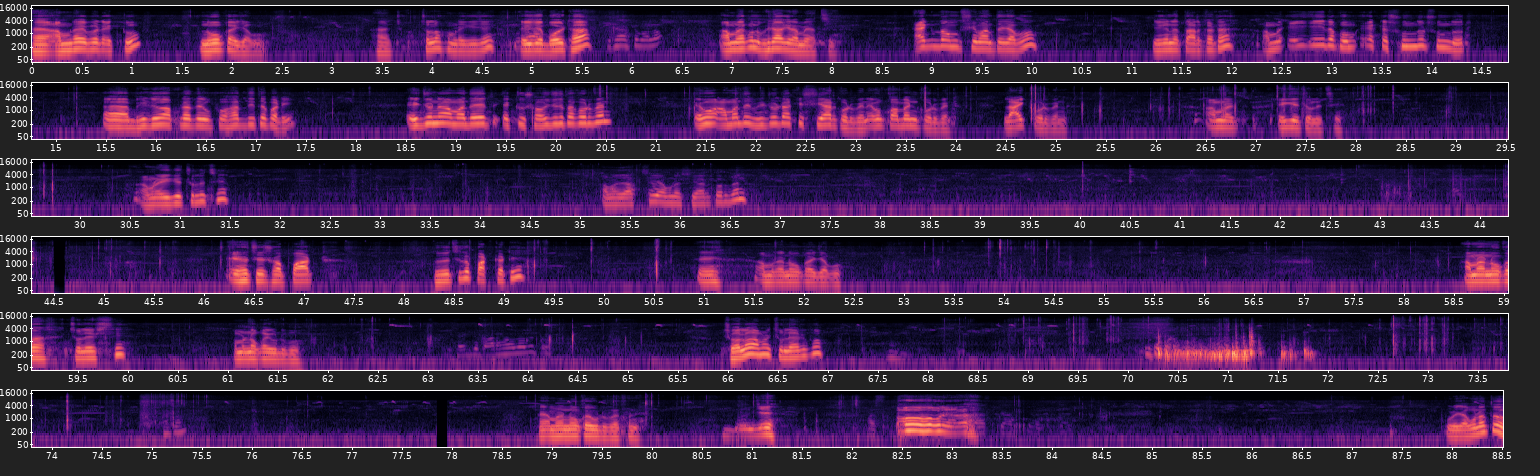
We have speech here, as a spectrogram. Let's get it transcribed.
হ্যাঁ আমরা এবার একটু নৌকায় যাব। হ্যাঁ চলো আমরা এগিয়ে যাই। এই যে বইটা আমরা এখন ভিড়া গ্রামে আছি। একদম সীমান্তে যাব, যেখানে তার কাটা। আমরা এই এইরকম একটা সুন্দর সুন্দর ভিডিও আপনাদের উপহার দিতে পারি। এই জন্য আমাদের একটু সহযোগিতা করবেন এবং আমাদের ভিডিওটাকে শেয়ার করবেন এবং কমেন্ট করবেন লাইক করবেন। আমরা এগিয়ে চলেছি। আমরা এগিয়ে চলেছি। আমরা যাচ্ছি, আমরা শেয়ার করবেন। এ হচ্ছে সব পাট ধুয়েছিল, পাট কাটি। এ, আমরা নৌকায় যাব। আমরা নৌকা চলে এসেছি। আমরা নৌকায় উঠবো। চলো আমরা চলে আসব। হ্যাঁ আমরা নৌকায় উঠবো এখনই। ওই যে। ও পড়ে যাব না তো?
